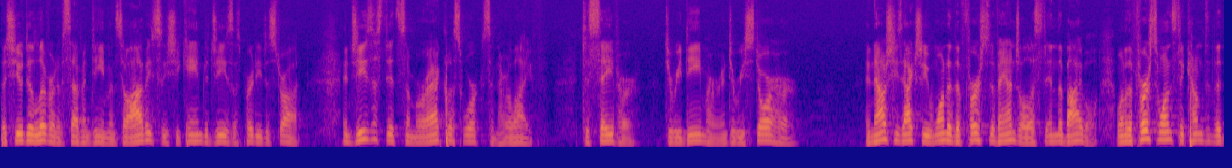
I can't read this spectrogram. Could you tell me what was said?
that she was delivered of seven demons. So obviously, she came to Jesus pretty distraught. And Jesus did some miraculous works in her life to save her, to redeem her, and to restore her. And now she's actually one of the first evangelists in the Bible, one of the first ones to come to the,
